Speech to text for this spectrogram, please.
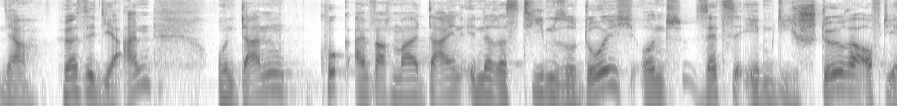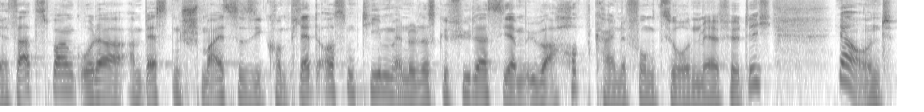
Ja, hör sie dir an und dann guck einfach mal dein inneres Team so durch und setze eben die Störer auf die Ersatzbank oder am besten schmeißt du sie komplett aus dem Team, wenn du das Gefühl hast, sie haben überhaupt keine Funktion mehr für dich. Ja, und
